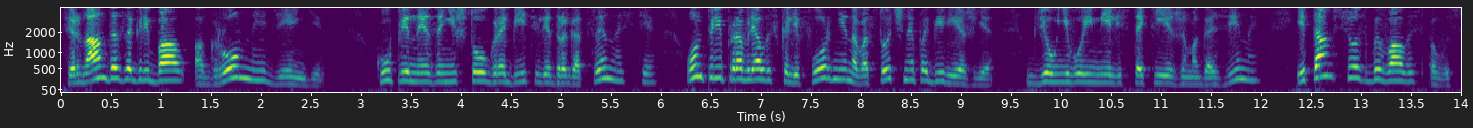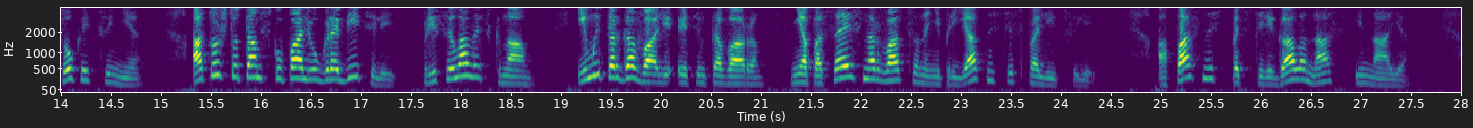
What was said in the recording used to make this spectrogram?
Фернандо загребал огромные деньги. Купленные за ничто у грабителей драгоценности, он переправлял из Калифорнии на восточное побережье, где у него имелись такие же магазины, и там все сбывалось по высокой цене. А то, что там скупали у грабителей, присылалось к нам, и мы торговали этим товаром, не опасаясь нарваться на неприятности с полицией. Опасность подстерегала нас иная.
